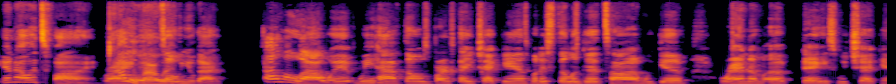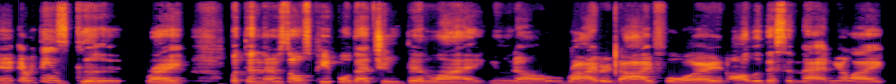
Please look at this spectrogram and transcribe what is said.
you know, it's fine, right? I'll allow so it. you got I'll allow it. We have those birthday check ins, but it's still a good time. We give random updates, we check in, everything's good, right? But then there's those people that you've been like, you know, ride or die for, and all of this and that. And you're like,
